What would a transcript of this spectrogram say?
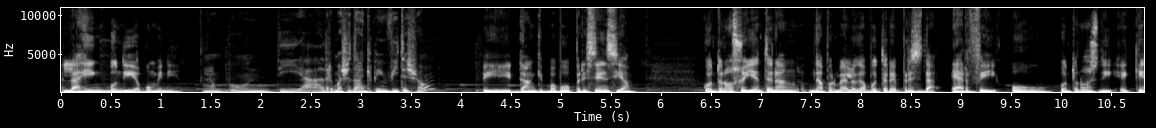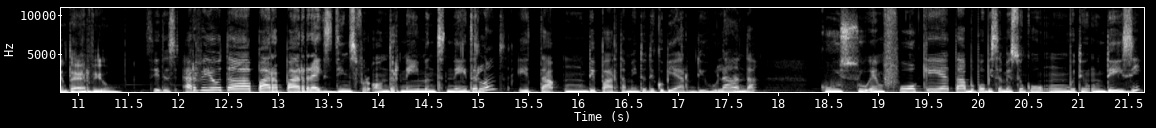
Leihing, bom dia, Bombini. Bom dia, Aldro, mas dank pela invitação. E dank por sua presença. Oyente nan, na primeiro lugar, você representa RVO. Contanos de quem é RVO? Sim, dus RVO está para para Rijksdienst voor Ondernemend Nederland. Está um departamento de governo de Holanda. Cujo enfoque está, bom, bisa mesmo com um, um DAISY.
